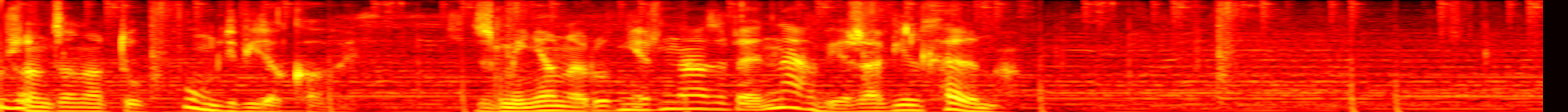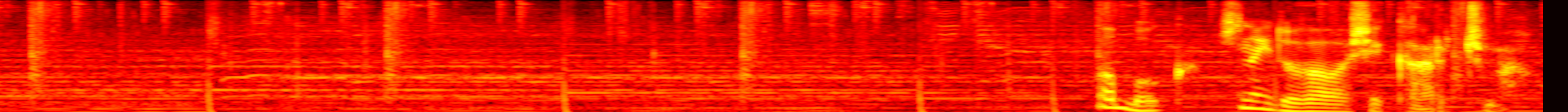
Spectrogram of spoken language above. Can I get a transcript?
urządzono tu punkt widokowy. Zmieniono również nazwę na wieża Wilhelma. Obok znajdowała się karczma.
